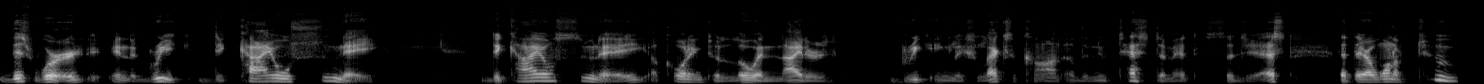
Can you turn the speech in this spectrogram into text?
This word in the Greek, dikaiosune, dikaiosune, according to Louw-Nida's Greek English lexicon of the New Testament, suggests that there are one of two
